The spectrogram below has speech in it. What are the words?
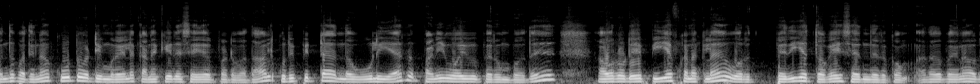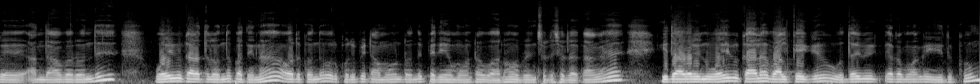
வந்து பார்த்திங்கன்னா கூட்டு வட்டி முறையில் கணக்கீடு செய்யப்படுவதால் குறிப்பிட்ட அந்த ஊழியர் பணி ஓய்வு பெறும்போது அவருடைய பிஎஃப் கணக்கில் ஒரு பெரிய தொகை சேர்ந்திருக்கும். அதாவது பார்த்திங்கன்னா ஒரு அந்த அவர் வந்து ஓய்வு காலத்தில் வந்து பார்த்திங்கன்னா அவருக்கு வந்து ஒரு குறிப்பிட்ட அமௌண்ட் வந்து பெரிய அமௌண்ட்டாக வரும் அப்படின்னு சொல்லி சொல்லியிருக்காங்க. இது அவரின் ஓய்வு கால வாழ்க்கைக்கு உதவிகரமாக இருக்கும்.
